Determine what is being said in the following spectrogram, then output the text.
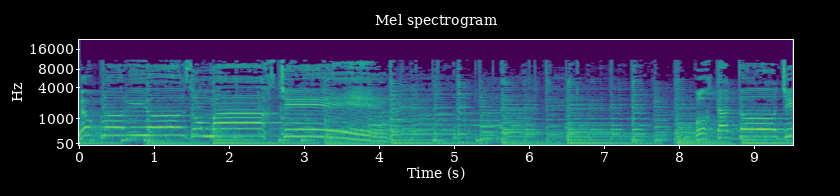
Meu glorioso Marte, portador de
